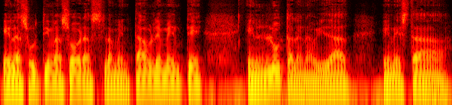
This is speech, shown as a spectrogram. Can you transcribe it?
en las últimas horas. Lamentablemente, en luta la Navidad en esta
